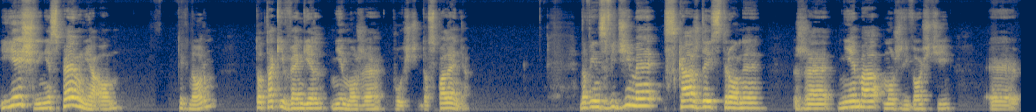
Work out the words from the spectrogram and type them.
i jeśli nie spełnia on tych norm, to taki węgiel nie może pójść do spalenia. No więc widzimy z każdej strony, że nie ma możliwości, y,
